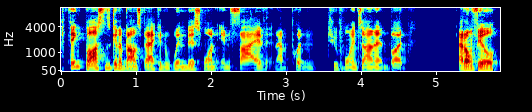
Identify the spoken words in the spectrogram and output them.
I think Boston's going to bounce back and win this one in five, and I'm putting two points on it. But I don't feel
